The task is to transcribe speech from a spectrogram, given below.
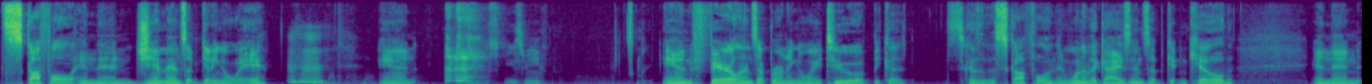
scuffle, and then Jim ends up getting away hmm and excuse me and Farrell ends up running away too because it's because of the scuffle and then one of the guys ends up getting killed and then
